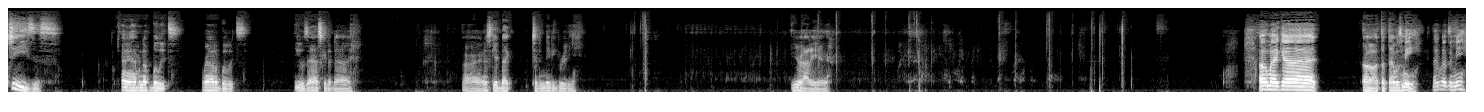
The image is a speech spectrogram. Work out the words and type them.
Jesus, I didn't have enough bullets. Ran out of bullets. He was asking to die. All right, let's get back to the nitty gritty. You're out of here. Oh my god. Oh, I thought that was me. That wasn't me.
